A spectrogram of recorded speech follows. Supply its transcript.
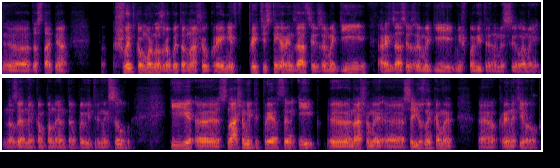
е, достатньо швидко можна зробити в нашій Україні при тісній організації взаємодії, організації взаємодії між повітряними силами, наземним компонентом повітряних сил і е, з нашими підприємствами, і е, нашими е, союзниками е, країнах Європи.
